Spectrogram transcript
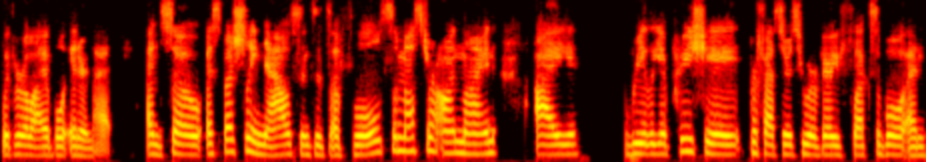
with reliable internet. And so, especially now, since it's a full semester online, I really appreciate professors who are very flexible and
